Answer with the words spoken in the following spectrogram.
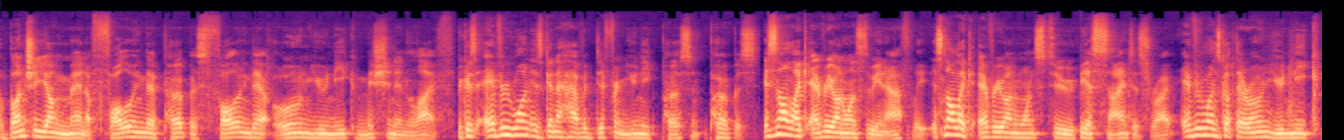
a bunch of young men are following their purpose, following their own unique mission in life. Because everyone is going to have a different unique person purpose. It's not like everyone wants to be an athlete. It's not like everyone wants to be a scientist, right? Everyone's got their own unique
